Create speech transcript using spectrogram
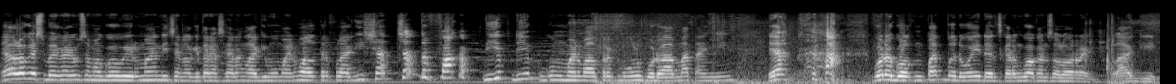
Halo guys, balik lagi bersama gue Wirman di channel kita yang sekarang lagi mau main Rift lagi. Shut, shut the fuck up, diem, diem Gue mau main Rift mulu, bodo amat anjing. Ya, gue udah gold 4 by the way Dan sekarang gue akan solo rank lagi.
